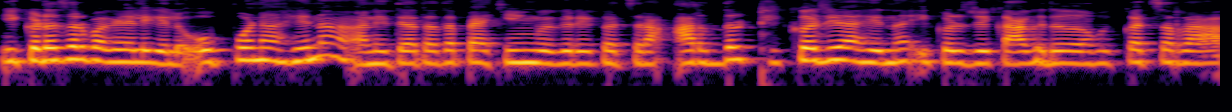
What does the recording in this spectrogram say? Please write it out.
इकडं जर बघायला गेलं ओपन आहे ना आणि त्यात आता पॅकिंग वगैरे कचरा अर्धं ठिकं जे आहे ना इकडं जे कागद कचरा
